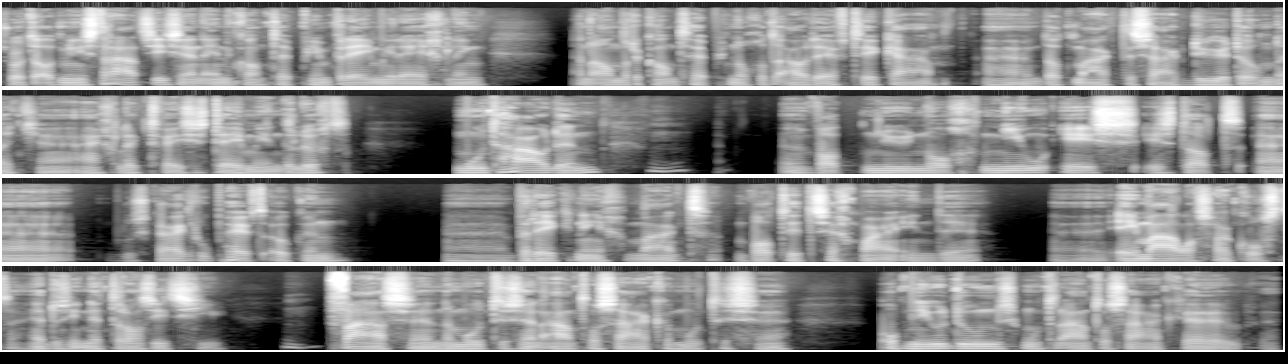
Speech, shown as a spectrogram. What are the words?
soorten administraties. En aan de ene kant heb je een premieregeling. Aan de andere kant heb je nog het oude FTK. Uh, eh, dat maakt de zaak duurder, omdat je eigenlijk twee systemen in de lucht moet houden. Mhm. wat nu nog nieuw is, is dat Blue Sky Group heeft ook een berekening gemaakt. wat dit zeg maar in de eenmalig zou kosten. Hè, dus in de transitiefase. Dan moeten ze een aantal zaken moeten ze opnieuw doen. Ze moeten een aantal zaken uh,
